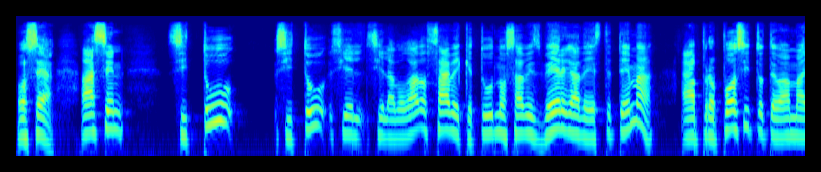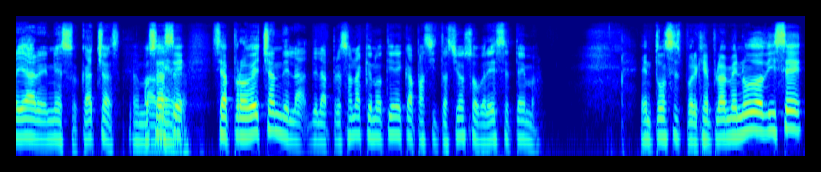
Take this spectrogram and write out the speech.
O sea, hacen. Si tú. Si tú. Si el, si el abogado sabe que tú no sabes verga de este tema. A propósito te va a marear en eso, ¿cachas? O sea, se, se aprovechan de la, de la persona que no tiene capacitación sobre ese tema. Entonces, por ejemplo, a menudo dice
